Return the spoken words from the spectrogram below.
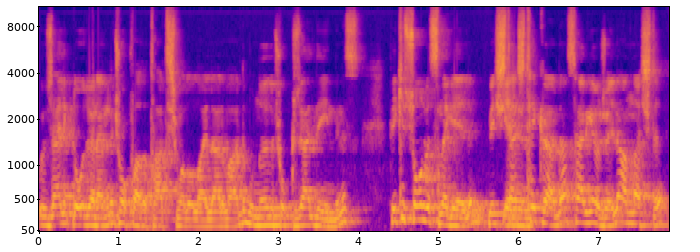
özellikle o dönemde çok fazla tartışmalı olaylar vardı. Bunlara da çok güzel değindiniz. Peki sonrasına gelelim. Beşiktaş Gelelim. tekrardan Sergen Hoca ile anlaştı.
